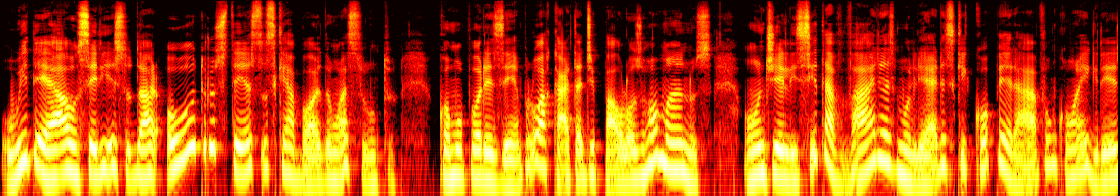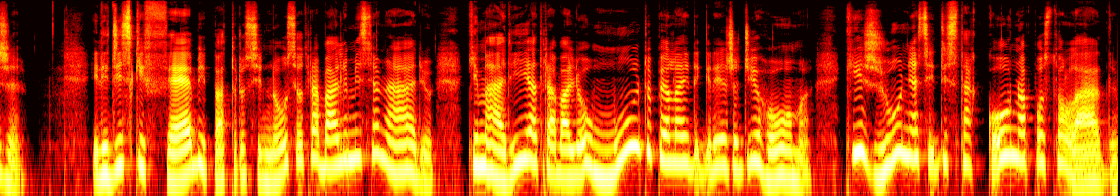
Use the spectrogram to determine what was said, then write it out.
O ideal seria estudar outros textos que abordam o assunto, como, por exemplo, a carta de Paulo aos Romanos, onde ele cita várias mulheres que cooperavam com a igreja. Ele diz que Febe patrocinou seu trabalho missionário, que Maria trabalhou muito pela igreja de Roma, que Júnia se destacou no apostolado,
